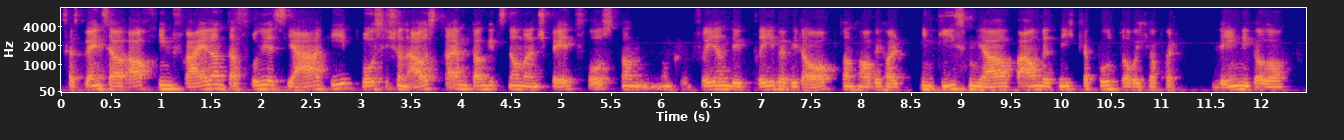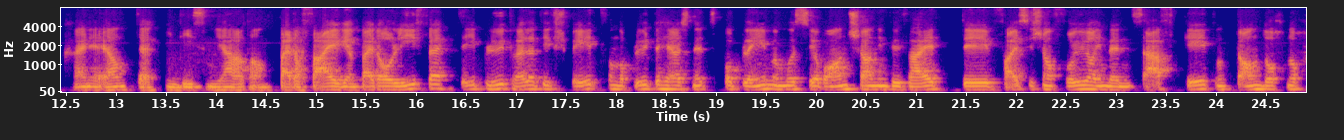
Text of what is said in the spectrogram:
Das heißt, wenn es auch im Freiland ein frühes Jahr gibt, wo sie schon austreiben, dann gibt es nochmal einen Spätfrost, dann, dann frieren die Triebe wieder ab, dann habe ich halt in diesem Jahr, Baum wird nicht kaputt, aber ich habe halt weniger oder keine Ernte in diesem Jahr dann. Bei der Feige und bei der Olive, die blüht relativ spät. Von der Blüte her ist nicht das Problem. Man muss sich aber anschauen, inwieweit die, falls sie schon früher in den Saft geht und dann doch noch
